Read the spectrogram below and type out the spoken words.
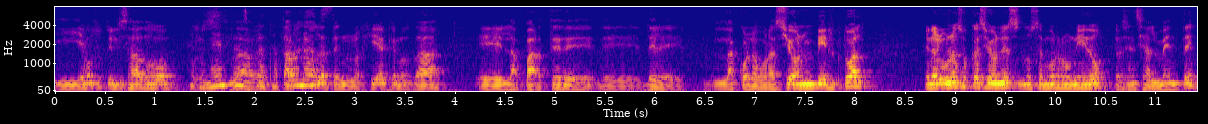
y hemos utilizado pues, la ventaja de la tecnología que nos da eh, la parte de, de, la colaboración virtual. En algunas ocasiones nos hemos reunido presencialmente,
